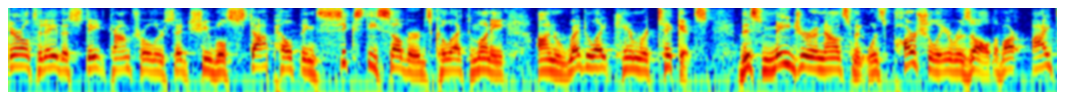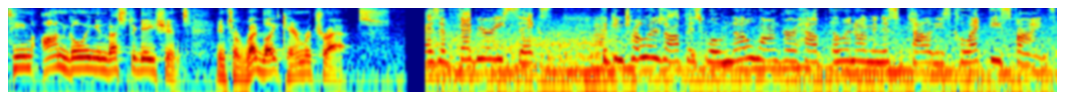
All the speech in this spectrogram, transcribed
Carol, today the state comptroller said she will stop helping 60 suburbs collect money on red light camera tickets. This major announcement was partially a result of our I-Team ongoing investigations into red light camera traps. As of February 6th, the Comptroller's Office will no longer help Illinois municipalities collect these fines.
